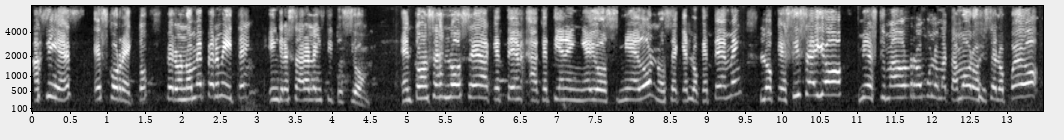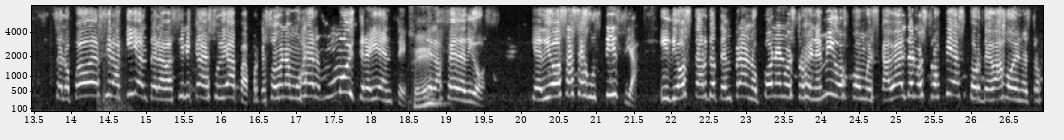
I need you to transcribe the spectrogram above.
Así es, es correcto, pero no me permiten ingresar a la institución. Entonces no sé a qué, tem- a qué tienen ellos miedo, no sé qué es lo que temen. Lo que sí sé yo, mi estimado Rómulo Matamoros, y se lo puedo, se lo puedo decir aquí ante la Basílica de Suyapa, porque soy una mujer muy creyente Sí. de la fe de Dios, que Dios hace justicia y Dios tarde o temprano pone nuestros enemigos como escabel de nuestros pies por debajo de nuestros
